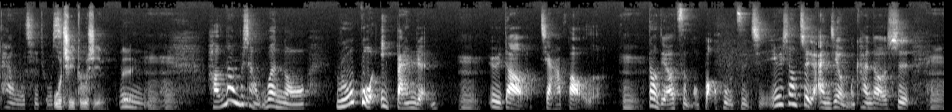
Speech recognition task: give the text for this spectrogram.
判无期徒刑。无期徒刑，对，嗯嗯。好，那我们想问哦，如果一般人嗯遇到家暴了。嗯，到底要怎么保护自己？因为像这个案件，我们看到的是，嗯，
